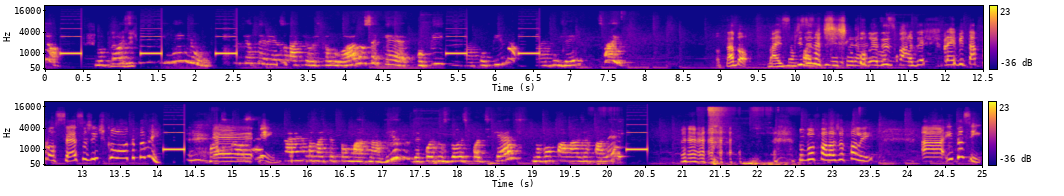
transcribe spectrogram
não. Não Não, pode gente- nenhum. Porque a Tereza tá aqui hoje com a Luana, você quer copia? Vai copia, não. Vai do jeito, sai. Tá bom. Mas Não precisa de coisas fazer. Pra evitar processo, a gente coloca também. Mas É, bem, vai ter tomado na vida, depois dos dois podcasts, não vou falar, já falei. Não vou falar, já falei. Ah, então, assim,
